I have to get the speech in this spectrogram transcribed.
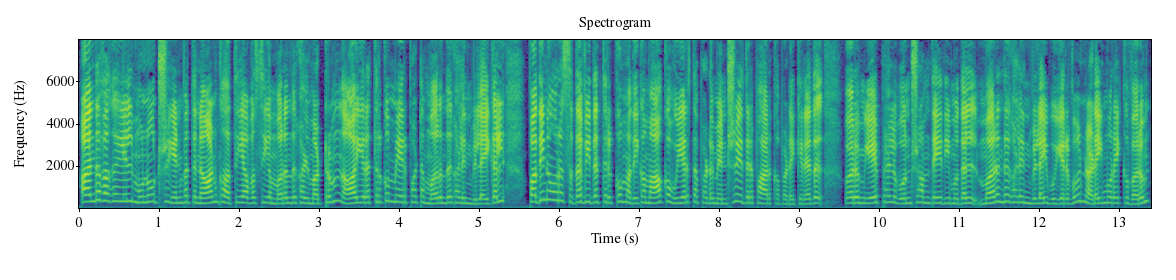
அந்த வகையில் முன்னூற்று எண்பத்தி நான்கு அத்தியாவசிய மருந்துகள் மற்றும் ஆயிரத்திற்கும் மேற்பட்ட மருந்துகளின் விலைகள் பதினோரு சதவீதத்திற்கும் அதிகமாக உயர்த்தப்படும் என்று எதிர்பார்க்கப்படுகிறது. வரும் ஏப்ரல் ஒன்றாம் தேதி முதல் மருந்துகளின் விலை உயர்வு நடைமுறைக்கு வரும்.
